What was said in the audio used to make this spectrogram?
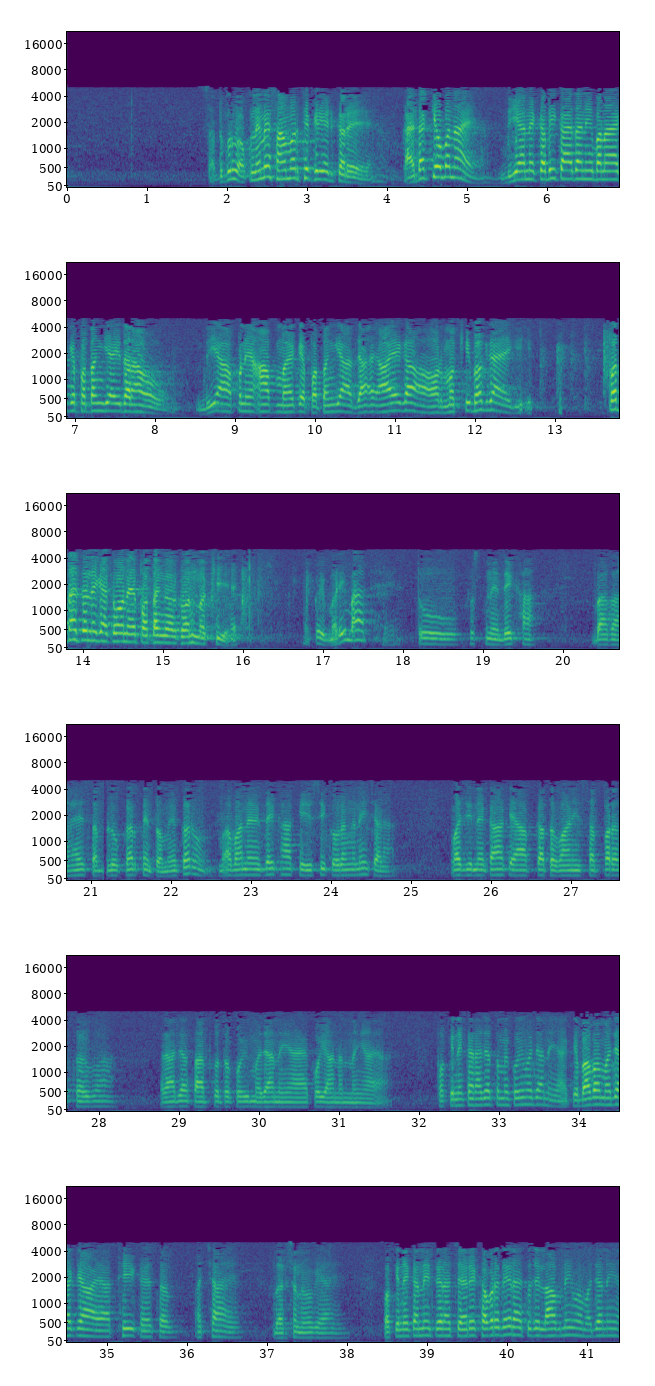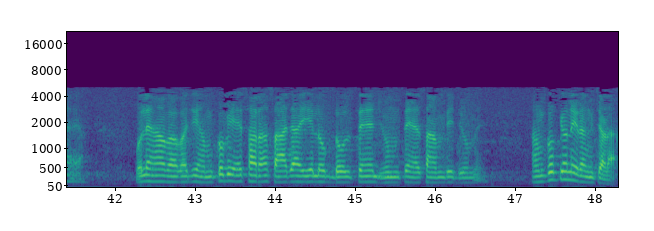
सदगुरु अपने में सामर्थ्य क्रिएट करे। कायदा क्यों बनाए? दिया ने कभी कायदा नहीं बनाया कि पतंगिया इधर आओ। दिया अपने आप में के पतंगिया आएगा और मक्खी भग जाएगी। पता चलेगा कौन है पतंग और कौन मक्खी है। कोई बड़ी बात है। तो उसने देखा, बाबा है, सब लोग करते तो मैं करूँ। बाबा ने देखा कि इसी को रंग नहीं चढ़ा। वजी ने कहा कि आपका तो वाणी सब पर असर हुआ। राजा साहब को तो कोई मज़ा नहीं आया, कोई आनंद नहीं आया। पक्के ने कहा, राजा, तुम्हें कोई मज़ा नहीं आया? कि बाबा, मज़ा क्या आया? ठीक है सब अच्छा है, दर्शन हो गया है। पक्के ने कहा, नहीं, तेरा चेहरे खबरें दे रहा है, तुझे लाभ नहीं हुआ, मज़ा नहीं आया। बोले हाँ बाबा जी, हमको भी ऐसा रस आ जाए, ये लोग डोलते हैं, झूमते हैं, ऐसा हम भी झूमे। हमको क्यों नहीं रंग चढ़ा?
